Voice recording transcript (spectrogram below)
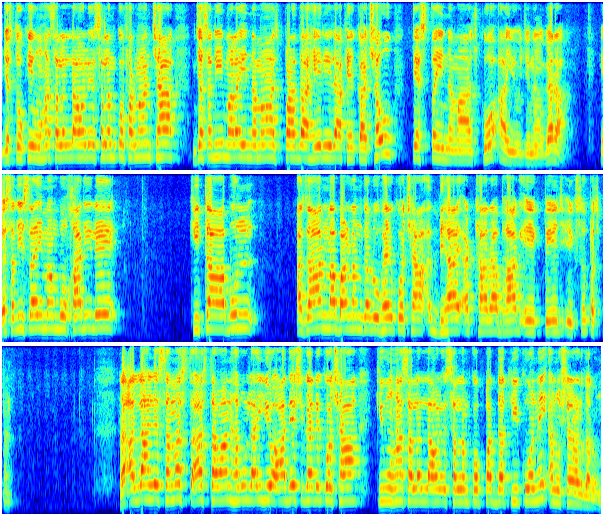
जस्तो कि उहाँ सल्लल्लाहु अलैहि वसल्लम को फरमान छ जसरी मलाई नमाज़ पढ्दा हेरिराखेका छौ, त्यस्तै नमाजको आयोजना गर। यस हदिसलाई इमाम बुखारीले किताबुल अजानमा वर्णन गर्नुभएको छ, अध्याय अठार, भाग एक, पेज एक सौ पचपन। र अल्लाहले समस्त आस्थावानहरूलाई यो आदेश गरेको छ कि उहाँ सल्लल्लाहु अलैहि वसल्लमको पद्धतिको नै अनुसरण गरून्।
